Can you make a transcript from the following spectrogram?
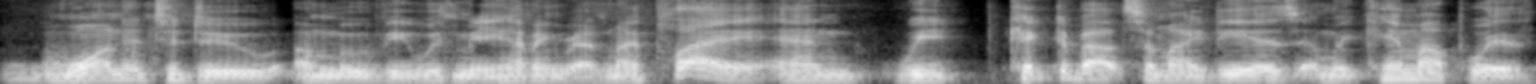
wanted to do a movie with me, having read my play. And we kicked about some ideas, and we came up with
